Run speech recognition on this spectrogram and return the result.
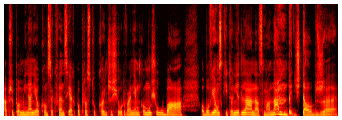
a przypominanie o konsekwencjach po prostu kończy się urwaniem komuś łba. Obowiązki to nie dla nas, ma nam być dobrze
